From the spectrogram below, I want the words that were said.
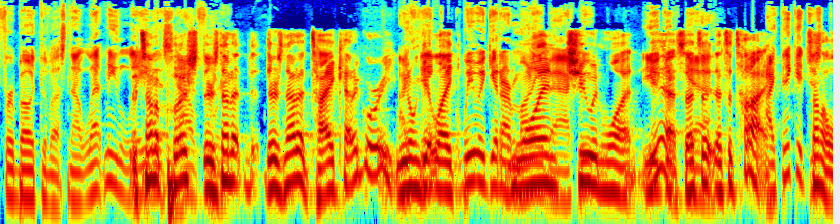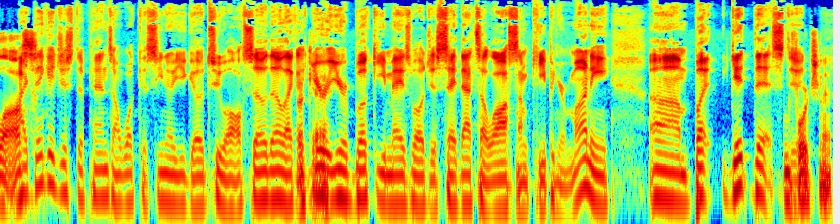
for both of us. Now let me. it's not a push. There's not a there's not a tie category. We I don't get like we would get our money one, back. two, and one. Yeah, so that's yeah. a that's a tie. I think it it's just, not a loss. I think it just depends on what casino you go to. Also, though, like okay. your your bookie may as well just say that's a loss. I'm keeping your money. Um, but get this, dude. unfortunate.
